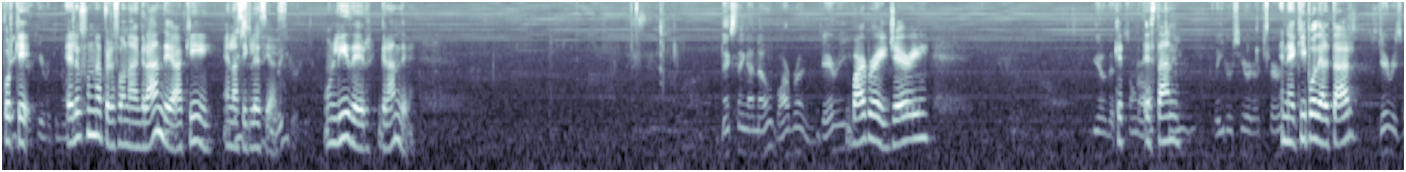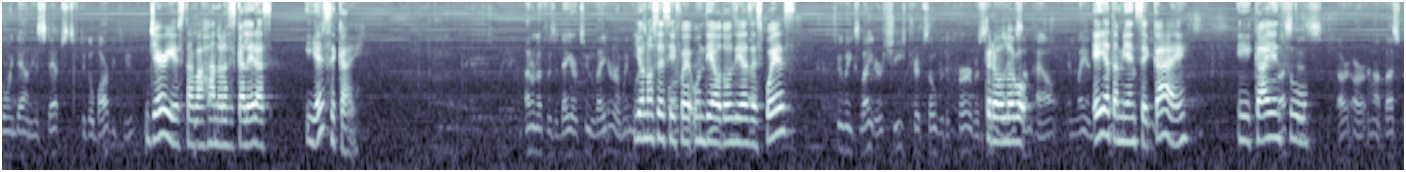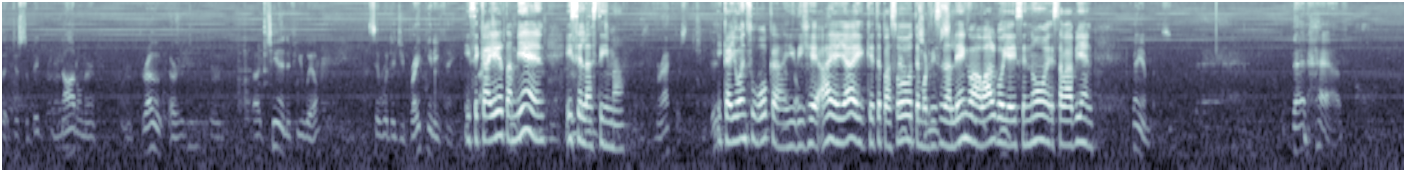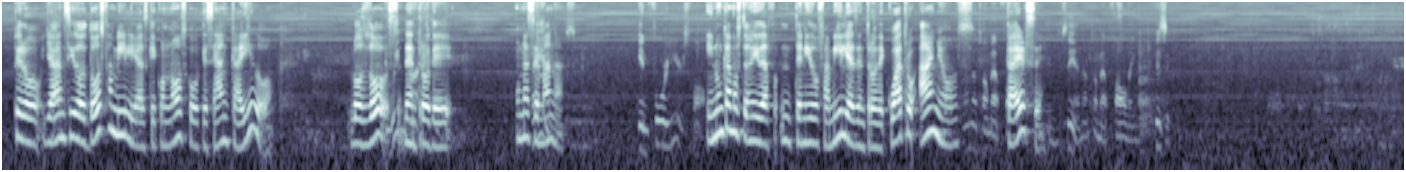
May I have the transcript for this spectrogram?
porque él es una persona grande aquí en las iglesias, un líder grande. Next thing I know, Barbara and Jerry, Barbara y Jerry you know, que están team, leaders here at our church. en equipo de altar. Jerry's going down his steps to go barbecue. Jerry está bajando las escaleras y él se cae. I don't know if it was a day or two later or when was Yo no sé si fue un día o dos días después. Two weeks later, she trips over the curb or some Pero luego Ella también se cae y cae en su? Y se cae también y se lastima. Y cayó en su boca y dije, ay, ay, ay, ¿qué te pasó? ¿Te mordiste la lengua o algo? Y ella dice, no, estaba bien. Pero ya han sido dos familias que conozco que se han caído. Los dos dentro de una semana. Y nunca hemos tenido, tenido familias dentro de cuatro años caerse. in sin. I'm talking about falling physically. So I want to come on here, and there's another example I was supposed to give.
